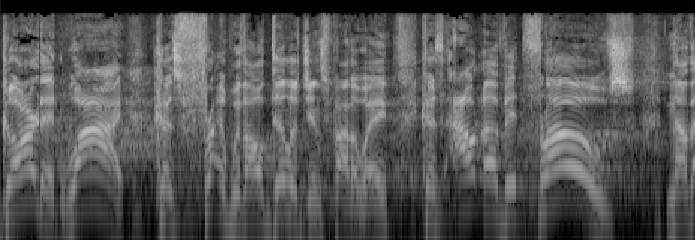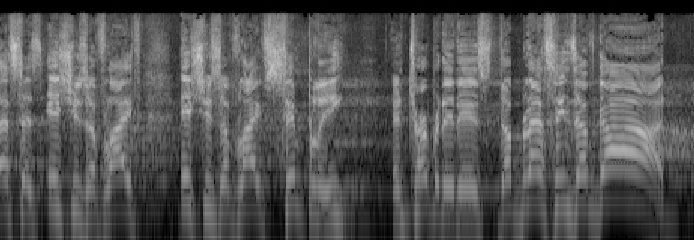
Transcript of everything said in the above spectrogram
Guard it. Why? Cuz fr- with all diligence by the way, cuz out of it flows. Now that says issues of life. Issues of life simply interpreted is the blessings of God.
